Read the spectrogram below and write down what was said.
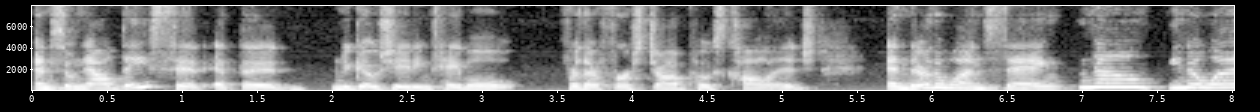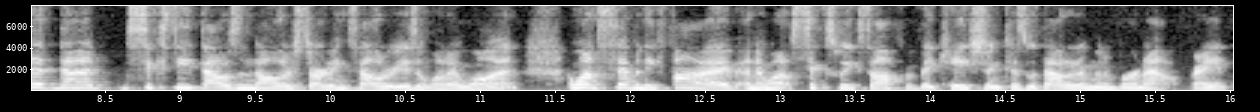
And so now they sit at the negotiating table for their first job post college. And they're the ones saying, no, you know what? That $60,000 starting salary isn't what I want. I want 75 and I want six weeks off of vacation because without it, I'm going to burn out. Right.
